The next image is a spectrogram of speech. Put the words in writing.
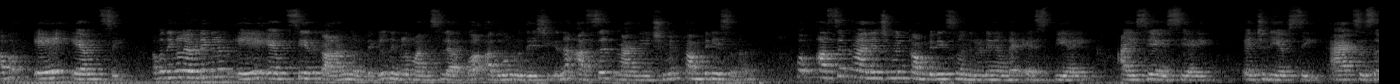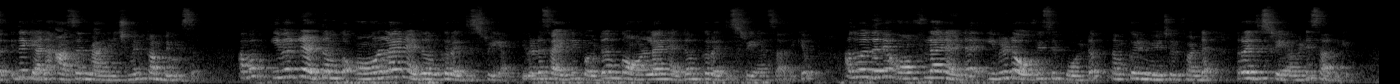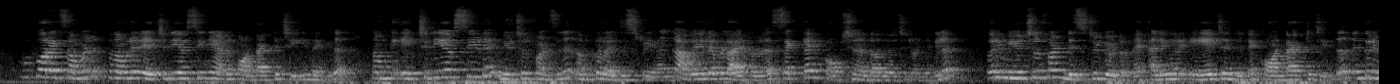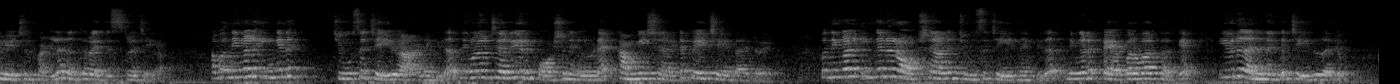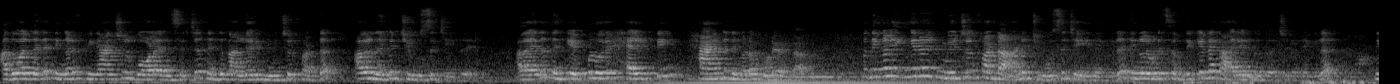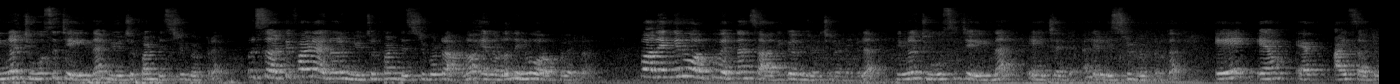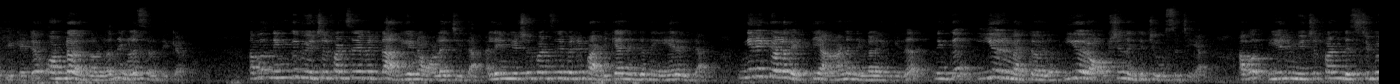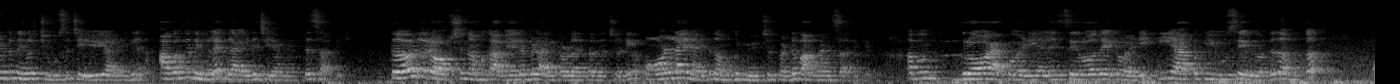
അപ്പൊ എ എം സി അപ്പൊ നിങ്ങൾ എവിടെയെങ്കിലും എ എം സി എന്ന് കാണുന്നുണ്ടെങ്കിൽ നിങ്ങൾ മനസ്സിലാക്കുക അതുകൊണ്ട് ഉദ്ദേശിക്കുന്ന അസറ്റ് മാനേജ്മെന്റ് കമ്പനീസ് എന്നാണ്. അപ്പൊ അസറ്റ് മാനേജ്മെന്റ് കമ്പനീസ് വന്നിട്ടുണ്ടെങ്കിൽ നമ്മുടെ S B I I C I C I H D F C Axis ഇതൊക്കെയാണ് അസറ്റ് മാനേജ്മെന്റ് കമ്പനീസ് അപ്പം ഇവരുടെ അടുത്ത് നമുക്ക് ഓൺലൈൻ ആയിട്ട് നമുക്ക് രജിസ്റ്റർ ചെയ്യാം. ഇവരുടെ സൈറ്റിൽ പോയിട്ട് നമുക്ക് ഓൺലൈൻ ആയിട്ട് നമുക്ക് രജിസ്റ്റർ ചെയ്യാൻ സാധിക്കും. അതുപോലെ തന്നെ ഓഫ്ലൈൻ ആയിട്ട് ഇവരുടെ ഓഫീസിൽ പോയിട്ടും നമുക്ക് ഒരു മ്യൂച്വൽ ഫണ്ട് രജിസ്റ്റർ ചെയ്യാൻ വേണ്ടി സാധിക്കും. ഫോർ എക്സാമ്പിൾ ഇപ്പൊ നമ്മൾ ഒരു എച്ച് ഡി എഫ് സിനെയാണ് കോൺടാക്ട് ചെയ്യുന്നതെങ്കിൽ നമുക്ക് എച്ച് ഡി എഫ് സിയുടെ മ്യൂച്വൽ ഫണ്ട്സിൽ നമുക്ക് രജിസ്റ്റർ ചെയ്യാം. നിങ്ങൾക്ക് അവൈലബിൾ ആയിട്ടുള്ള സെക്കൻഡ് ഓപ്ഷൻ എന്താണെന്ന് വെച്ചിട്ടുണ്ടെങ്കിൽ ഒരു മ്യൂച്വൽ ഫണ്ട് ഡിസ്ട്രിബ്യൂട്ടറിനെ അല്ലെങ്കിൽ ഒരു ഏജന്റിനെ കോൺടാക്ട് ചെയ്ത് നിങ്ങൾക്ക് ഒരു മ്യൂച്വൽ ഫണ്ടിൽ നിങ്ങൾക്ക് രജിസ്റ്റർ ചെയ്യാം. അപ്പൊ നിങ്ങൾ ഇങ്ങനെ ചൂസ് ചെയ്യുകയാണെങ്കിൽ നിങ്ങൾ ഒരു ചെറിയൊരു പോർഷൻ നിങ്ങളുടെ കമ്മീഷനായിട്ട് പേ ചെയ്യേണ്ടതായിട്ട് വരും. അപ്പൊ നിങ്ങൾ ഇങ്ങനെ ഒരു ഓപ്ഷനാണ് ചൂസ് ചെയ്യുന്നതെങ്കിൽ നിങ്ങളുടെ പേപ്പർ വർക്ക് ഒക്കെ ഇവർ തന്നെ നിങ്ങൾക്ക് ചെയ്തു തരും. അതുപോലെ തന്നെ നിങ്ങളുടെ ഫിനാൻഷ്യൽ ഗോൾ അനുസരിച്ച് നിങ്ങൾക്ക് നല്ലൊരു മ്യൂച്വൽ ഫണ്ട് അവർ നിങ്ങൾക്ക് ചൂസ് ചെയ്തു തരും. അതായത് നിങ്ങൾക്ക് എപ്പോഴും ഒരു ഹെൽപ്പിംഗ് ഹാൻഡ് നിങ്ങളുടെ കൂടെ ഉണ്ടാകും. അപ്പൊ നിങ്ങൾ ഇങ്ങനെ ഒരു മ്യൂച്വൽ ഫണ്ട് ആണ് ചൂസ് ചെയ്യുന്നതെങ്കിൽ നിങ്ങൾ ഇവിടെ ശ്രദ്ധിക്കേണ്ട കാര്യം എന്തെന്ന് വെച്ചിട്ടുണ്ടെങ്കിൽ നിങ്ങൾ ചൂസ് ചെയ്യുന്ന മ്യൂച്വൽ ഫണ്ട് ഡിസ്ട്രിബ്യൂട്ടർ ഒരു സർട്ടിഫൈഡ് ആയിട്ടുള്ള മ്യൂച്വൽ ഫണ്ട് ഡിസ്ട്രിബ്യൂട്ടർ ആണോ എന്നുള്ളത് നിങ്ങൾ ഉറപ്പുവരുത്തണം അപ്പൊ അതെങ്ങനെ ഉറപ്പുവരുത്താൻ സാധിക്കും എന്ന് ചോദിച്ചിട്ടുണ്ടെങ്കിൽ നിങ്ങൾ ചൂസ് ചെയ്യുന്ന ഏജന്റ് അല്ലെങ്കിൽ ഡിസ്ട്രിബ്യൂട്ടർക്ക് A M F I certificate ഉണ്ടോ എന്നുള്ളത് നിങ്ങൾ ശ്രദ്ധിക്കണം. അപ്പൊ നിങ്ങൾക്ക് മ്യൂച്വൽ ഫണ്ട്സിനെ പറ്റി അധികം നോളജ് ഇല്ല. അല്ലെങ്കിൽ മ്യൂച്വൽ ഫണ്ട്സിനെ പറ്റി പഠിക്കാൻ നിങ്ങൾക്ക് നേരമില്ല. ഇങ്ങനെയൊക്കെയുള്ള വ്യക്തിയാണ് നിങ്ങളെങ്കിൽ നിങ്ങൾക്ക് ഈ ഒരു മെത്തേഡ് ഈ ഒരു ഓപ്ഷൻ നിങ്ങൾക്ക് ചൂസ് ചെയ്യാം. അപ്പോൾ ഈ ഒരു മ്യൂച്വൽ ഫണ്ട് ഡിസ്ട്രിബ്യൂട്ടർ നിങ്ങൾ ചൂസ് ചെയ്യുകയാണെങ്കിൽ അവർക്ക് നിങ്ങളെ ഗൈഡ് ചെയ്യാൻ വേണ്ടിയിട്ട് സാധിക്കും. തേർഡ് ഒരു ഓപ്ഷൻ നമുക്ക് അവൈലബിൾ ആയിട്ടുള്ളത് എന്താണെന്ന് വെച്ചിട്ടുണ്ടെങ്കിൽ ഓൺലൈൻ ആയിട്ട് നമുക്ക് മ്യൂച്വൽ ഫണ്ട് വാങ്ങാൻ സാധിക്കും. അപ്പം ഗ്രോ ആപ്പ് വഴി അല്ലെങ്കിൽ സിറോദയൊക്കെ വഴി ഈ ആപ്പൊക്കെ യൂസ് ചെയ്തുകൊണ്ട് നമുക്ക്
